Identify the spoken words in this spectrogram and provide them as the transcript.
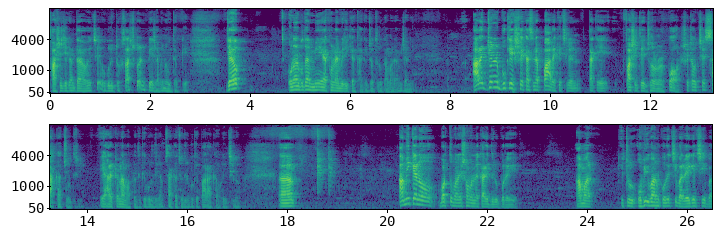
ফাঁসি যেখানে দেওয়া হয়েছে, ওগুলি একটু সার্চ করেন, পেয়ে যাবেন অমিতাভকে। যাই হোক, ওনার বোধহয় মেয়ে এখন আমেরিকায় থাকে, যতটুকু আমার, আমি জানি। আরেকজনের বুকে শেখ হাসিনা পা রেখেছিলেন তাকে ফাঁসিতে ঝরানোর পর, সেটা হচ্ছে সাকা চৌধুরী। এই আরেকটা নাম আপনাদেরকে বলে দিলাম, সাকা চৌধুরীর বুকে পা রাখা হয়েছিল। আমি কেন বর্তমানে সমন্বয়কারীদের উপরে আমার একটু অভিমান করেছি বা রেগেছি বা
